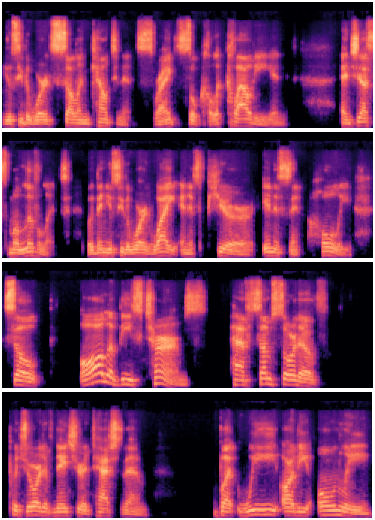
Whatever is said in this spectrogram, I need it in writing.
You'll see the word sullen countenance, right? So cloudy and and just malevolent. But then you see the word white and it's pure, innocent, holy. So all of these terms have some sort of pejorative nature attached to them. But we are the only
